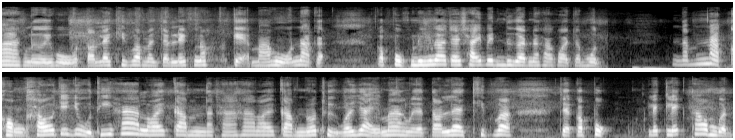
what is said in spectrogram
มากเลยโหตอนแรกคิดว่ามันจะเล็กเนาะแกะมาโหหนักอะกระปุกนึงน่าจะใช้เป็นเดือนนะคะ กว่าจะหมด น้ำหนักของเขาจะอยู่ที่ 500 กรัมนะคะ500 กรัมเนอะถือว่าใหญ่มากเลย ตอนแรกคิดว่าจะกระปุกเล็ก ๆ เท่าเหมือน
